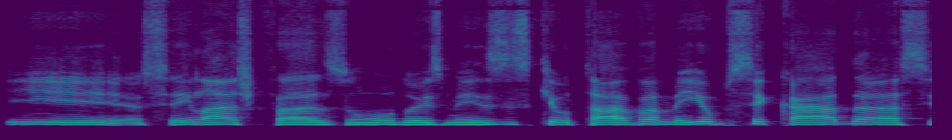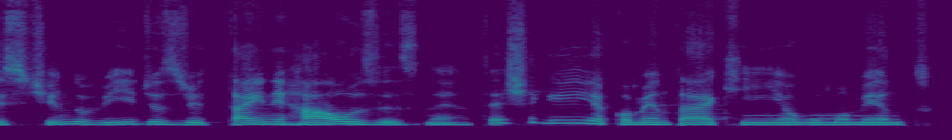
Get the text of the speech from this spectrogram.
e sei lá, acho que faz um ou dois meses que eu estava meio obcecada assistindo vídeos de tiny houses, né? Até cheguei a comentar aqui em algum momento.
